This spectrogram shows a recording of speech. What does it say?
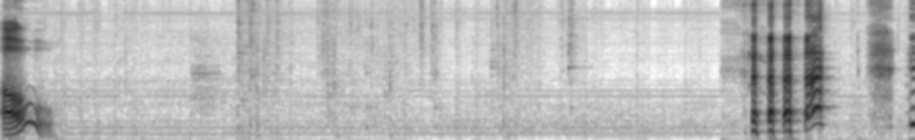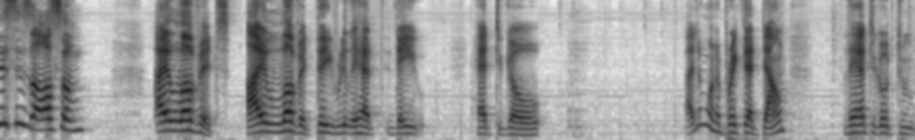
Oh. this is awesome. I love it. I love it. They really had they had to go I don't want to break that down. They had to go to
